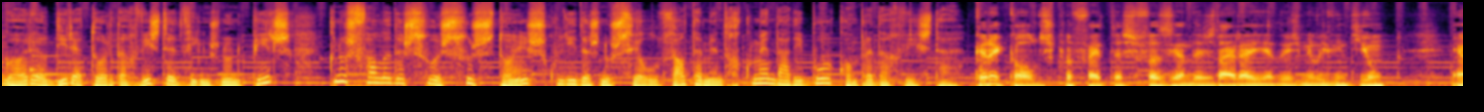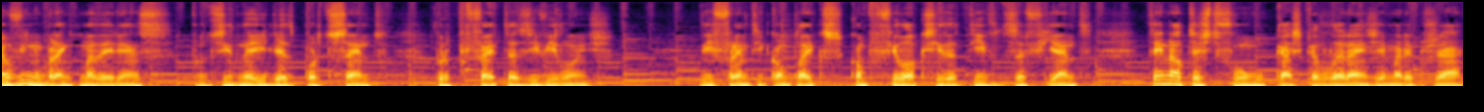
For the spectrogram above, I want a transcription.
Agora é o diretor da revista de vinhos, Nuno Pires, que nos fala das suas sugestões escolhidas nos selos altamente recomendado e boa compra da revista. Caracol dos Profetas Fazendas da Areia 2021 é um vinho branco madeirense produzido na ilha de Porto Santo por profetas e vilões. Diferente e complexo, com perfil oxidativo desafiante, tem notas de fumo, casca de laranja e maracujá,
